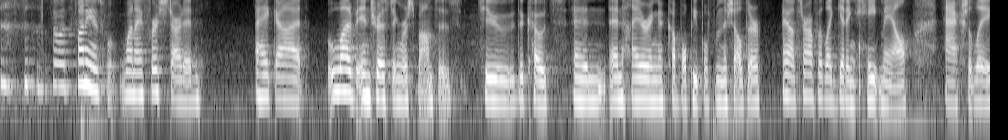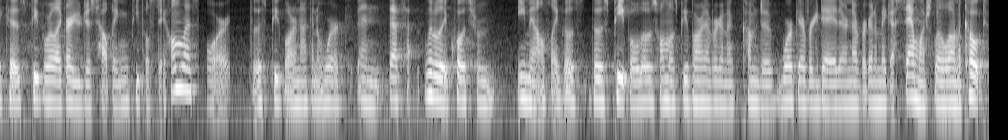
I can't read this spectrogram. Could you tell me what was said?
so what's funny is when I first started, I got a lot of interesting responses to the coats and, and hiring a couple people from the shelter. I got started off with like getting hate mail, actually, because people were like, "Are you just helping people stay homeless, or those people are not going to work?" And that's literally quotes from emails like those those people, those homeless people, are never going to come to work every day. They're never going to make a sandwich, let alone a coat.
